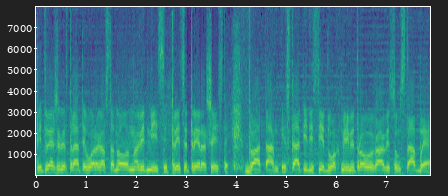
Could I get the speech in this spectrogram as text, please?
Підтверджені втрати ворога встановлено на відмітці 33 рашисти, два танки, 152 мм гаубицю 100Б,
